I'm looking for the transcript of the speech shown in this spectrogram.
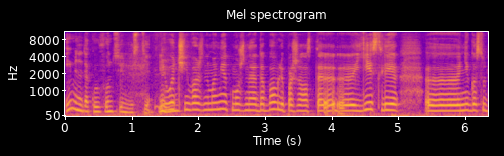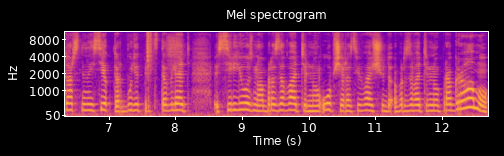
именно такую функцию нести. И угу. очень важный момент, можно я добавлю, пожалуйста, э, если э, негосударственный сектор будет представлять серьезную образовательную, общеразвивающую образовательную программу,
